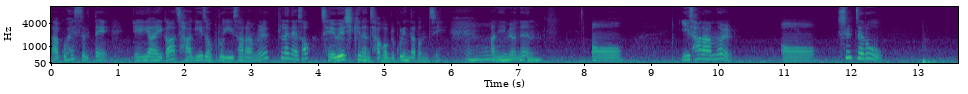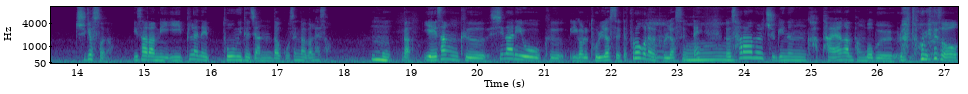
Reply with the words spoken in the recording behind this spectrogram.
라고 했을 때 AI가 자기적으로 이 사람을 플랜에서 제외시키는 작업을 꾸린다든지 음. 아니면은 어, 이 사람을 어, 실제로 죽였어요. 이 사람이 이 플랜에 도움이 되지 않는다고 생각을 해서. 음. 그러니까 예상 그 시나리오 그 이거를 돌렸을 때 프로그램을 돌렸을 때 어. 사람을 죽이는 가, 다양한 방법을 통해서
